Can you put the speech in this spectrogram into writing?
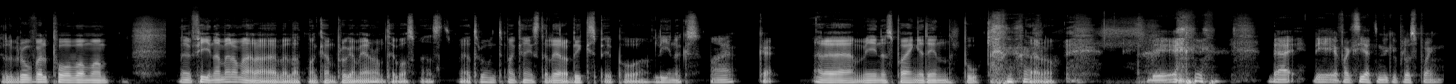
Det beror väl på vad man... Det fina med de här är väl att man kan programmera dem till vad som helst. Men jag tror inte man kan installera Bixby på Linux. Nej, okej. Är det minuspoäng i din bok? Där då? Det, är, nej, det är faktiskt jättemycket pluspoäng.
